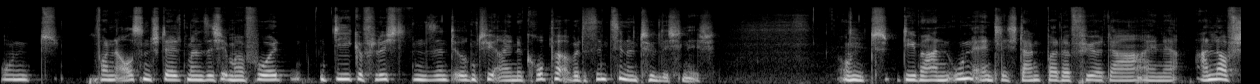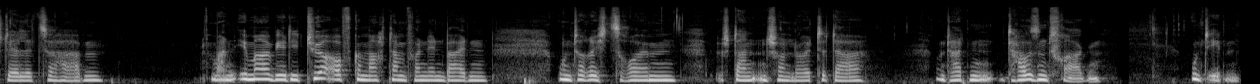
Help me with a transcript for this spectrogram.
Und von außen stellt man sich immer vor, die Geflüchteten sind irgendwie eine Gruppe, aber das sind sie natürlich nicht. Und die waren unendlich dankbar dafür, da eine Anlaufstelle zu haben. Wann immer wir die Tür aufgemacht haben von den beiden Unterrichtsräumen, standen schon Leute da und hatten tausend Fragen. Und eben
